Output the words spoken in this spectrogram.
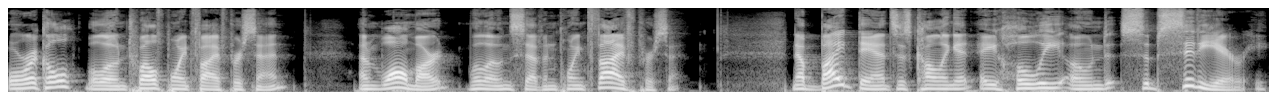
Oracle will own 12.5%, and Walmart will own 7.5%. Now, ByteDance is calling it a wholly owned subsidiary.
